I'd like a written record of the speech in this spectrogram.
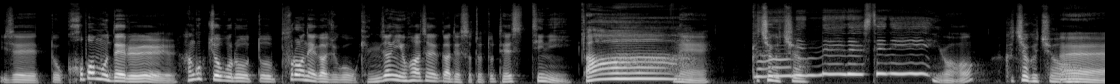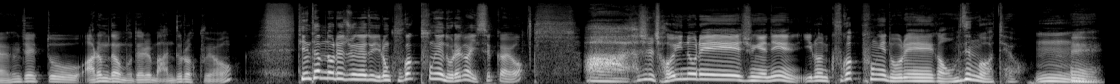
이제 또 커버 무대를 한국적으로 또 풀어내가지고 굉장히 화제가 됐었던 또 Destiny. 아. 네. 그쵸, 그쵸. 이거. 그쵸, 그쵸. 네. 굉장히 또 아름다운 무대를 만들었고요. 틴탑 노래 중에도 이런 국악풍의 노래가 있을까요? 아, 사실 저희 노래 중에는 이런 국악풍의 노래가 없는 것 같아요. 음. 네.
